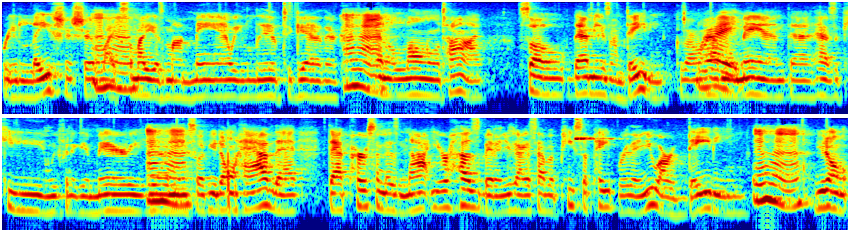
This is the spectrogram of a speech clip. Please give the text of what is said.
relationship like Mm-hmm. somebody is my man, we live together Mhm. in a long time. So that means I'm dating because I don't have a man that has a key and we finna get married. You know what I mean? So if you don't have that, that person is not your husband, and you guys have a piece of paper, then you are dating. Mm-hmm. You don't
